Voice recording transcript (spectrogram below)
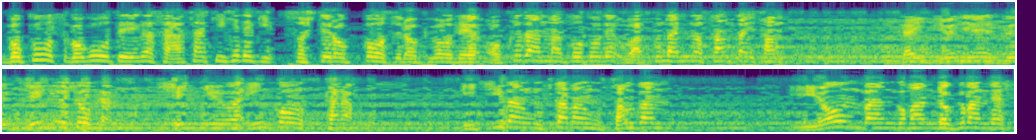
5コース5号艇が佐々木秀樹、そして6コース6号艇奥田誠で枠なりの3対3。第12レース準優勝戦、進入はインコースから。1番、2番、3番、4番、5番、6番です。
